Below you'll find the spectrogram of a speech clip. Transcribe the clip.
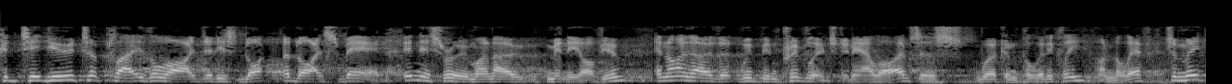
continue to play the line that he's not a nice man. In this room, I know many of you, and I know that we've been privileged in our lives as working politically on the left to meet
